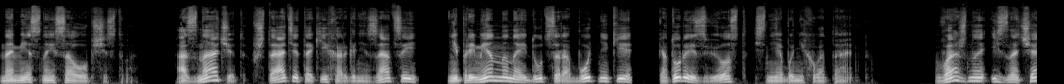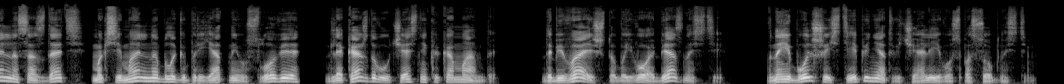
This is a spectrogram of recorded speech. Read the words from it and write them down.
на местные сообщества. А значит, в штате таких организаций непременно найдутся работники, которые звезд с неба не хватает. Важно изначально создать максимально благоприятные условия для каждого участника команды, добиваясь, чтобы его обязанности в наибольшей степени отвечали его способностям.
